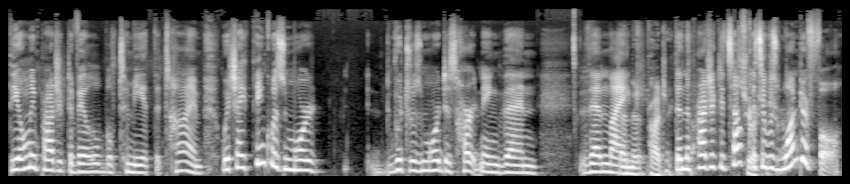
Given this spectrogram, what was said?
the only project available to me at the time, which I think was more, which was more disheartening than than like the project than the itself. project itself because sure, it was sure. wonderful,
